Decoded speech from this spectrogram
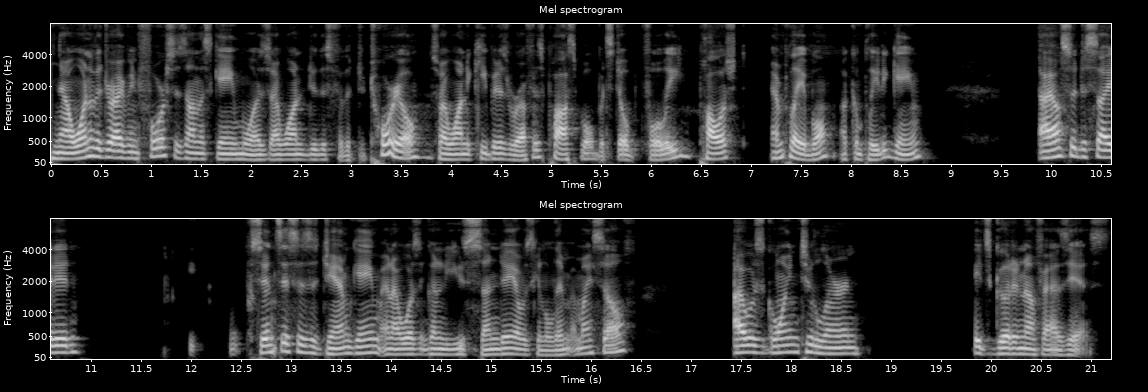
Now, one of the driving forces on this game was I wanted to do this for the tutorial, so I wanted to keep it as rough as possible, but still fully polished and playable, a completed game. I also decided, since this is a jam game and I wasn't going to use Sunday, I was going to limit myself. I was going to learn it's good enough as is.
